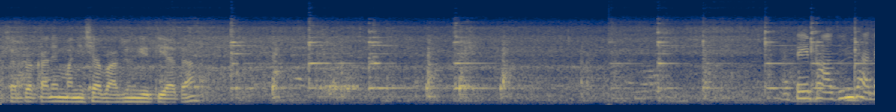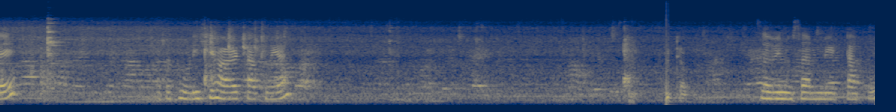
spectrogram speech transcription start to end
अशा प्रकारे मनीषा भाजून घेते आता. आता हे भाजून झालंय आता थोडीशी हळद टाकूया. चवीनुसार मीठ टाकू.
